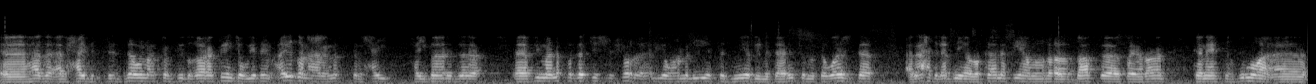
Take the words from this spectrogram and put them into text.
آه، هذا الحي بالتزاوج مع تنفيذ غارتين جويتين أيضا على نفس الحي حي بارزة. فيما نفذ جيش الحر اليوم عملية تدمير لمتاريس المتواجدة على أحد الأبنية وكان فيها مضادات طيران كان يستخدمها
